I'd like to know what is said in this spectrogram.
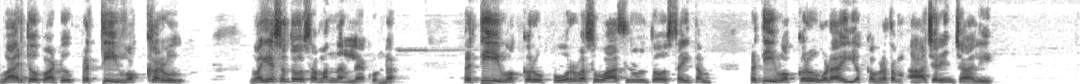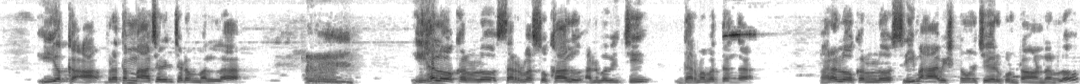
వారితో పాటు ప్రతి ఒక్కరూ వయసుతో సంబంధం లేకుండా ప్రతి ఒక్కరూ పూర్వ సువాసనలతో సైతం ప్రతి ఒక్కరూ కూడా ఈ యొక్క వ్రతం ఆచరించాలి. ఈ యొక్క ఆ- వ్రతం ఆచరించడం వల్ల ఇహలోకంలో సర్వ సుఖాలు అనుభవించి ధర్మబద్ధంగా పరలోకంలో శ్రీ మహావిష్ణువును చేరుకుంటా ఉండడంలో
